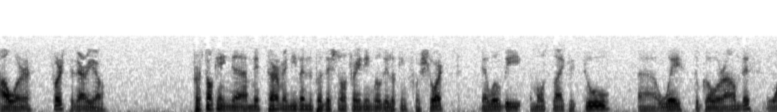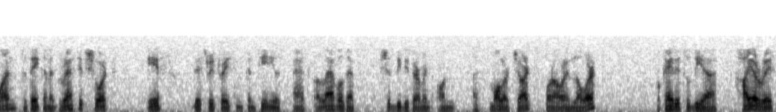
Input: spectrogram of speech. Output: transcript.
our first scenario for talking uh, midterm and even positional trading will be looking for shorts. There will be most likely two uh, ways to go around this. One, to take an aggressive short if this retracement continues at a level that should be determined on a smaller chart, 4 hour and lower. Okay, this will be a higher risk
